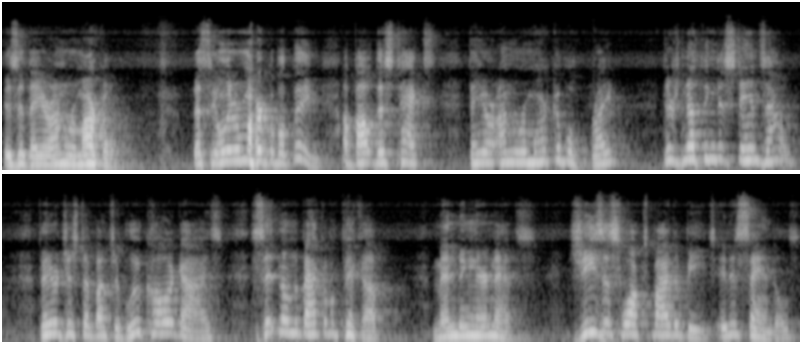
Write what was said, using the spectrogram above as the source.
is that they are unremarkable. That's the only remarkable thing about this text. They are unremarkable, right? There's nothing that stands out. They're just a bunch of blue collar guys sitting on the back of a pickup mending their nets. Jesus walks by the beach in his sandals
